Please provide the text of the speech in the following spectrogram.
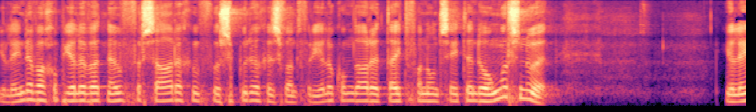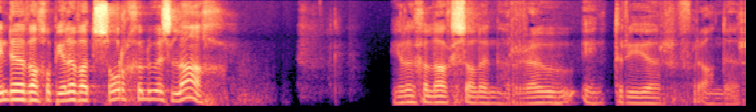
Elende wag op julle wat nou versadig en voorspoedig is want vir julle kom daar 'n tyd van ontsettende hongersnood. Elende wag op julle wat sorgeloos lag Julle gelag sal in rou en treur verander.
